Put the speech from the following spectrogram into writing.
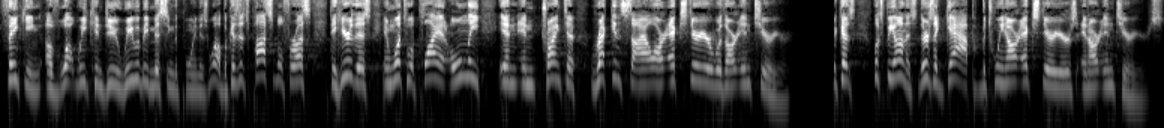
thinking of what we can do, we would be missing the point as well. Because it's possible for us to hear this and want to apply it only in, in trying to reconcile our exterior with our interior. Because let's be honest, there's a gap between our exteriors and our interiors.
